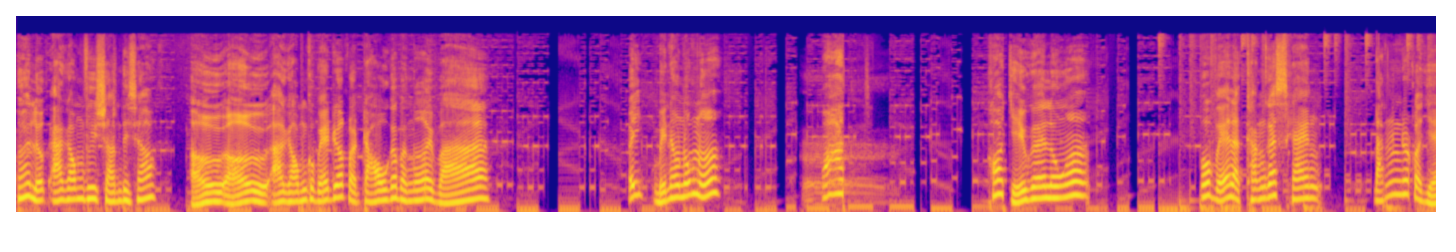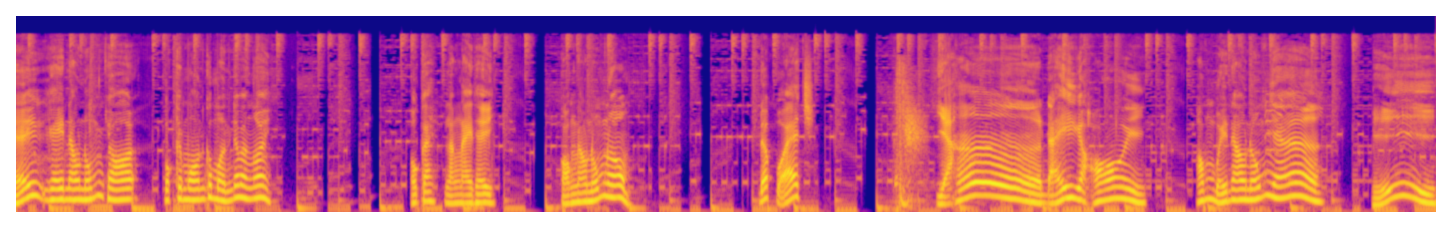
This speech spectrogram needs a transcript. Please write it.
Tới lượt Agon Vision thì sao? Ừ ừ Agon có vẻ rất là trâu các bạn ơi Và Ý bị nâu núng nữa. What? Khó chịu ghê luôn á. Có vẻ là Kangaskhan Đánh rất là dễ gây nao núng cho Pokemon của mình các bạn ơi. Ok lần này thì Còn nao núng nữa không? Double Edge. Dạ Đây rồi. Không bị nao núng nha. Ý,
